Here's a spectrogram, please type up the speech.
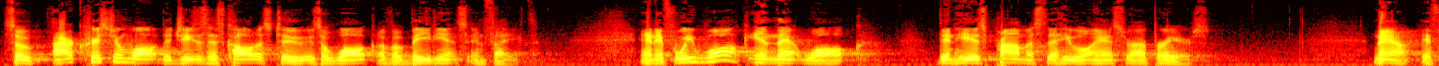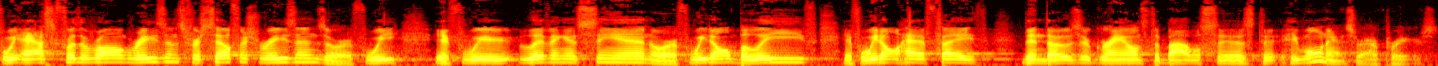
So our Christian walk that Jesus has called us to is a walk of obedience and faith. And if we walk in that walk, then he has promised that he will answer our prayers. Now, if we ask for the wrong reasons, for selfish reasons, or if, we, if we're living in sin, or if we don't believe, if we don't have faith, then those are grounds the Bible says that He won't answer our prayers.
